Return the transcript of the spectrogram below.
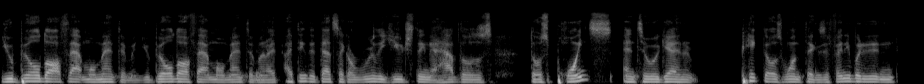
you build off that momentum and you build off that momentum. And I, I think that that's like a really huge thing to have those those points and to again pick those one things. If anybody didn't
